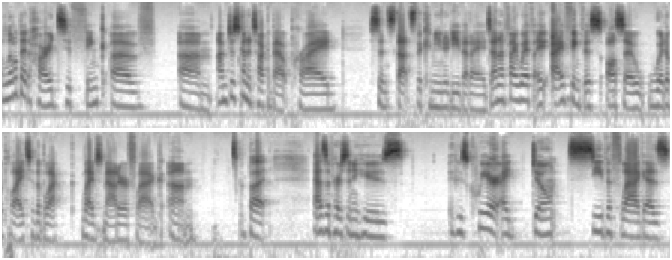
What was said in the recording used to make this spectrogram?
a little bit hard to think of. Um, I'm just going to talk about pride since that's the community that I identify with. I, I think this also would apply to the Black Lives Matter flag. Um, but as a person who's who's queer, I don't see the flag as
